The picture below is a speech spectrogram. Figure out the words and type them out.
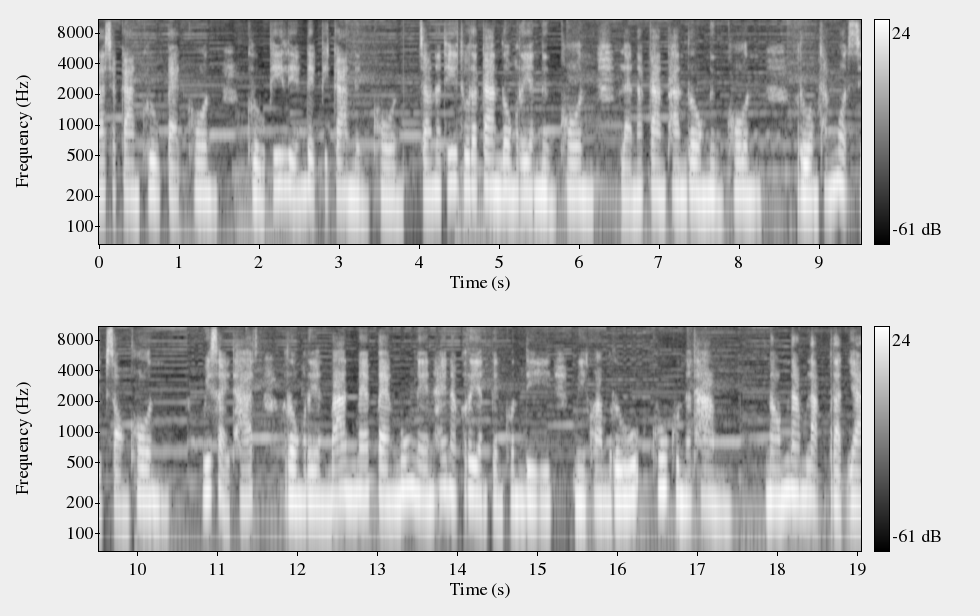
ราชการครู 8 คน ครูพี่เลี้ยงเด็กพิการ 1 คน เจ้าหน้าที่ธุรการโรงเรียน 1 คน และนักการพันโรง 1 คน รวมทั้งหมด 12 คน วิสัยทัศน์ โรงเรียนบ้านแม่แปงมุ่งเน้นให้นักเรียนเป็นคนดี มีความรู้ คู่คุณธรรม น้อมนำหลักปรัชญา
